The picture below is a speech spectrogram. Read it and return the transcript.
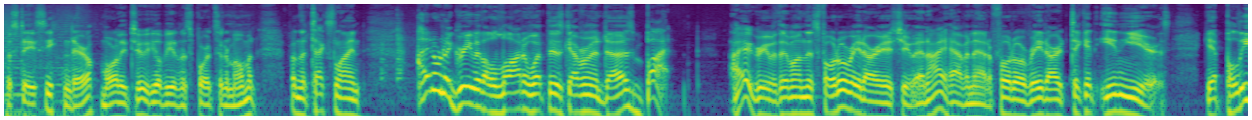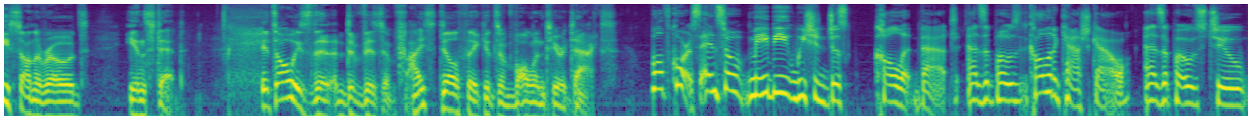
with Stacey and Daryl. Morley, too. He'll be in with sports in a moment. From the text line, I don't agree with a lot of what this government does, but I agree with him on this photo radar issue, and I haven't had a photo radar ticket in years. Get police on the roads instead. It's always the divisive. I still think it's a volunteer tax. Well, of course. And so maybe we should just call it that as opposed call it a cash cow as opposed to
